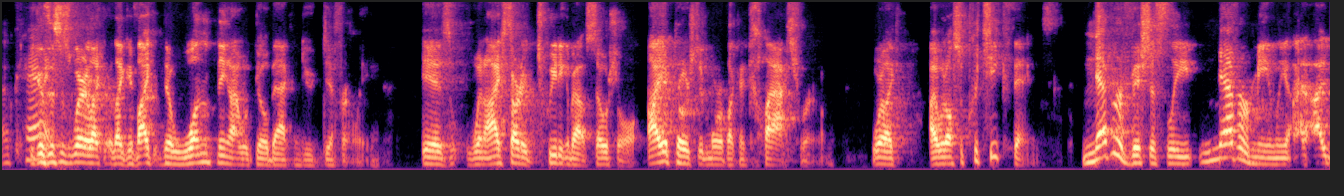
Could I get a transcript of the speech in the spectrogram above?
Okay. Because this is where like like if I the one thing I would go back and do differently is when I started tweeting about social, I approached it more of like a classroom where like I would also critique things. Never viciously, never meanly. I,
